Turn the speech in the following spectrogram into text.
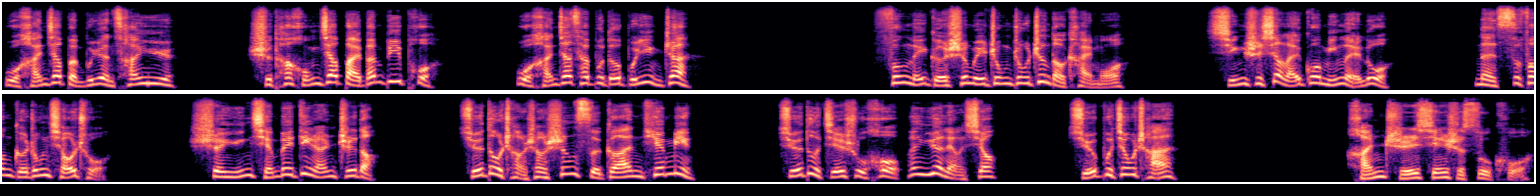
我韩家本不愿参与，是他洪家百般逼迫，我韩家才不得不应战。风雷阁身为中州正道楷模，行事向来光明磊落。乃四方阁中翘楚，沈云前辈定然知道，决斗场上生死各安天命，决斗结束后恩怨两消，绝不纠缠。韩池先是诉苦，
